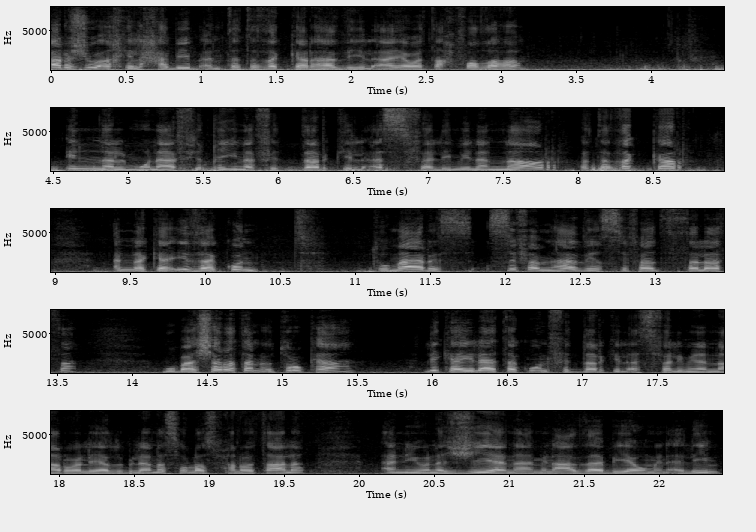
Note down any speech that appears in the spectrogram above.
أرجو أخي الحبيب أن تتذكر هذه الآية وتحفظها. إن المنافقين في الدرك الأسفل من النار. وتذكر أنك إذا كنت تمارس صفة من هذه الصفات الثلاثة مباشرة أتركها لكي لا تكون في الدرك الأسفل من النار والعياذ بالله. نسأل الله سبحانه وتعالى أن ينجينا من عذاب يوم أليم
